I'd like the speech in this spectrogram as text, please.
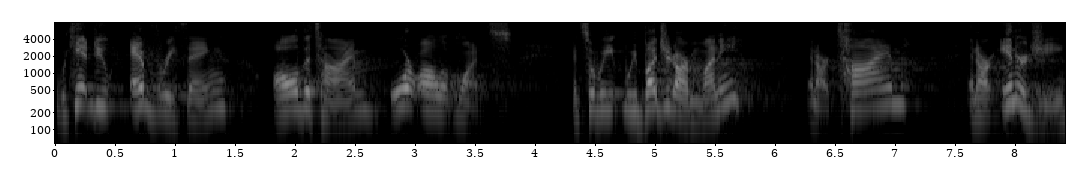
We can't do everything all the time or all at once. And so we, we budget our money and our time and our energy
